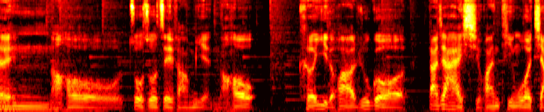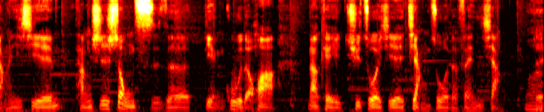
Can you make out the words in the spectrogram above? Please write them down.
对，然后做做这方面，然后可以的话，如果大家还喜欢听我讲一些唐诗宋词的典故的话，那可以去做一些讲座的分享。对，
